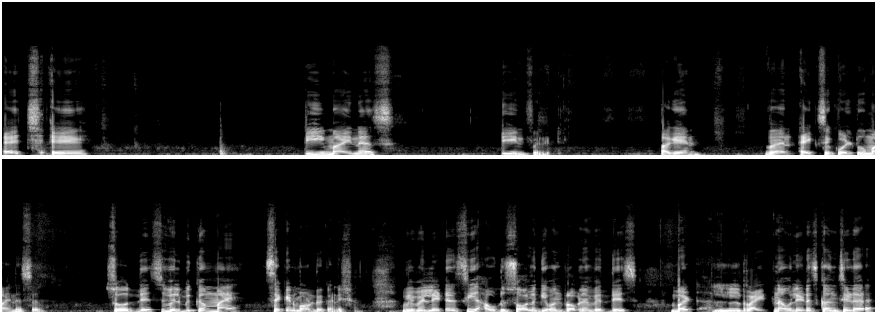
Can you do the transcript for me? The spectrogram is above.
h a t minus t infinity. Again when x equal to minus l. So this will become my second boundary condition. We will later see how to solve a given problem with this but right now let us consider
